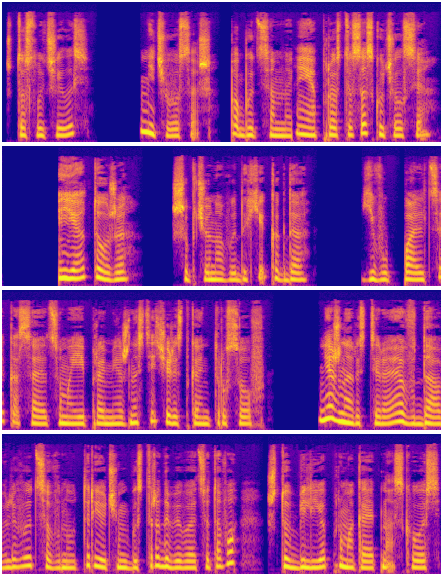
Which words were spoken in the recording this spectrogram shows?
Что случилось? Ничего, Саш, побудь со мной. Я просто соскучился. Я тоже, шепчу на выдохе, когда его пальцы касаются моей промежности через ткань трусов. Нежно растирая, вдавливаются внутрь и очень быстро добиваются того, что белье промокает насквозь.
